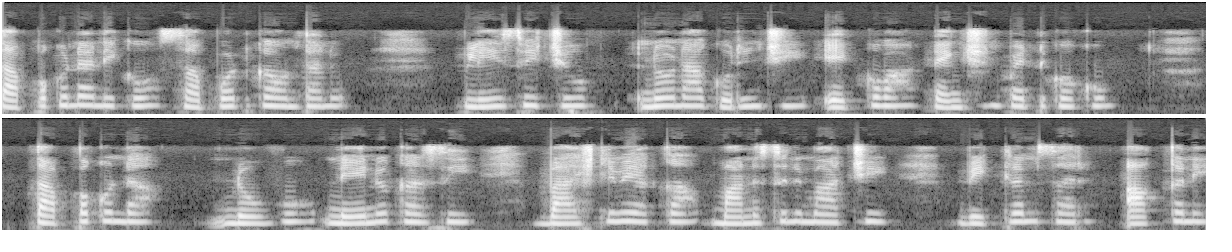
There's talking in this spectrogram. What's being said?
తప్పకుండా నీకు సపోర్ట్గా ఉంటాను. ప్లీజ్ విచ్చు నువ్వు నా గురించి ఎక్కువ టెన్షన్ పెట్టుకోకు. తప్పకుండా నువ్వు నేను కలిసి వైష్ణవి అక్క మనసుని మార్చి విక్రమ్ సార్ అక్కని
